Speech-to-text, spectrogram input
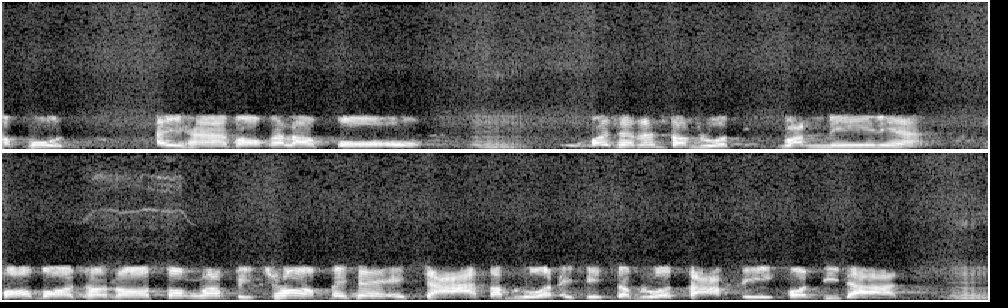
มาพูด ไอ้หาบอกว่าเราโกหกอืมเพราะฉะนั้นตำรวจวันนี้เนี่ยผบชนต้องรับผิดชอบ ไม่ใช่ไอ้จ่าตำรวจไอ้ติดตำรวจสามสี่คนที่ด่านอืม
